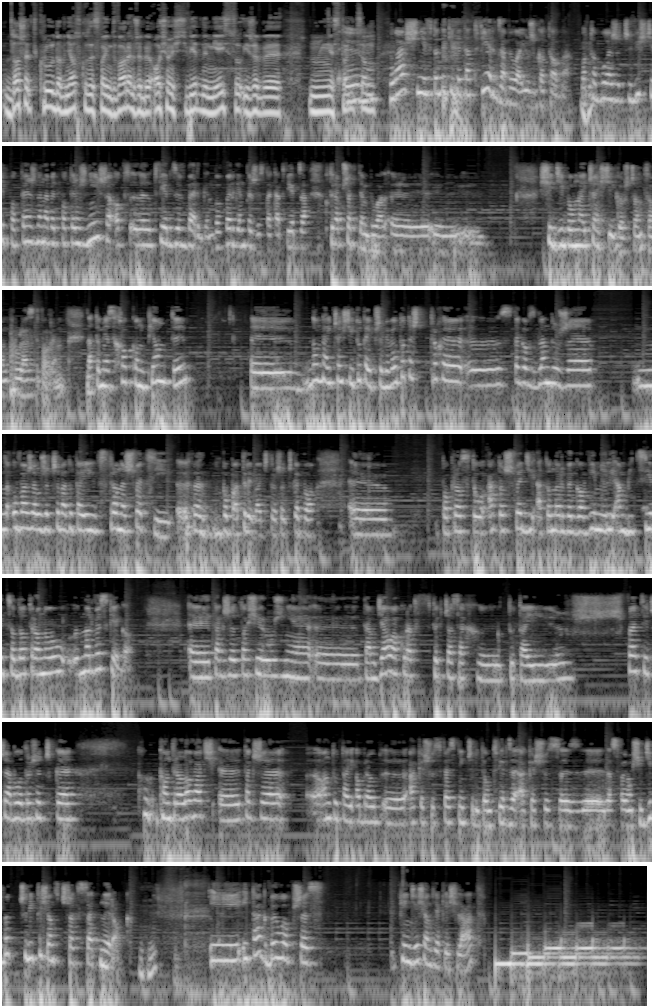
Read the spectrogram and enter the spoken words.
doszedł król do wniosku ze swoim dworem, żeby osiąść w jednym miejscu i żeby mm, stolicą. Właśnie wtedy, kiedy ta twierdza była już gotowa, bo to była rzeczywiście potężna, nawet potężniejsza od e, twierdzy w Bergen, bo w Bergen też jest taka twierdza, która przedtem była. E, e, siedzibą najczęściej goszczącą króla z dworem. Natomiast Hokon V no najczęściej tutaj przebywał, to też trochę z tego względu, że uważał, że trzeba tutaj w stronę Szwecji e, popatrywać troszeczkę, bo e, po prostu a to Szwedzi, a to Norwegowie mieli ambicje co do tronu norweskiego. E, także to się różnie tam działo. Akurat w tych czasach tutaj Szwecji trzeba było troszeczkę kontrolować. Także on tutaj obrał y, Akeszus Festnik, czyli tą twierdzę Akeszus za swoją siedzibę, czyli 1300 rok. Mhm. I, I tak było przez 50 jakieś lat.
